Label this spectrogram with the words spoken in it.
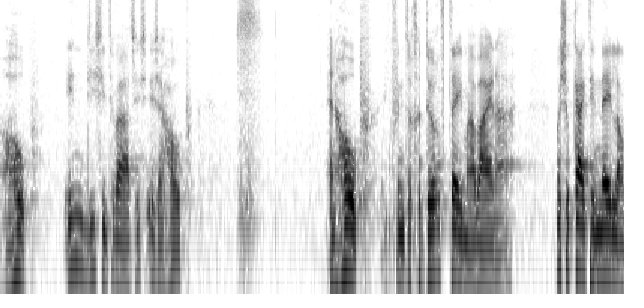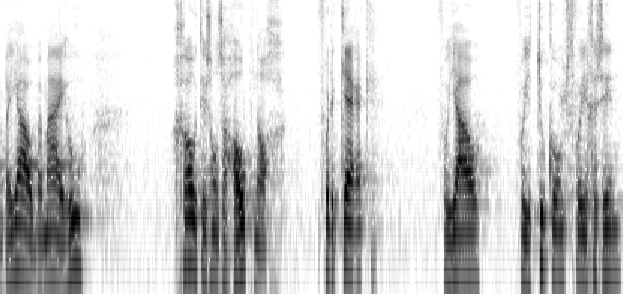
hoop. In die situaties is er hoop. En hoop, ik vind het een gedurfd thema bijna. Maar als je kijkt in Nederland, bij jou, bij mij, hoe groot is onze hoop nog? Voor de kerk, voor jou, voor je toekomst, voor je gezin.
